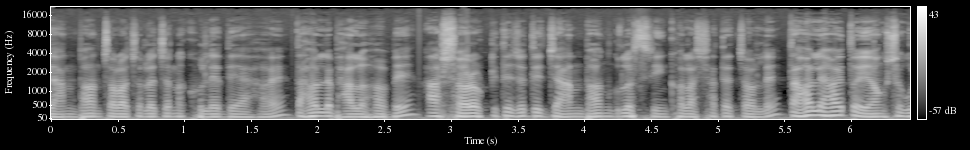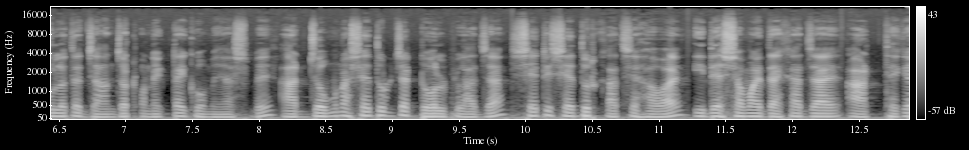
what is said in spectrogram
যানবাহন চলাচলের জন্য খুলে দেওয়া হয়, তাহলে ভালো হবে। আর সড়কটিতে যদি যানবাহনগুলো শৃঙ্খলার সাথে চলে, তাহলে হয়তো এই অংশগুলোতে যানজট অনেকটাই কমে আসবে। আর যমুনা সেতুর যে টোল প্লাজা, সেটি সেতুর কাছে হওয়ায় ঈদের সময় দেখা যায় আট থেকে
